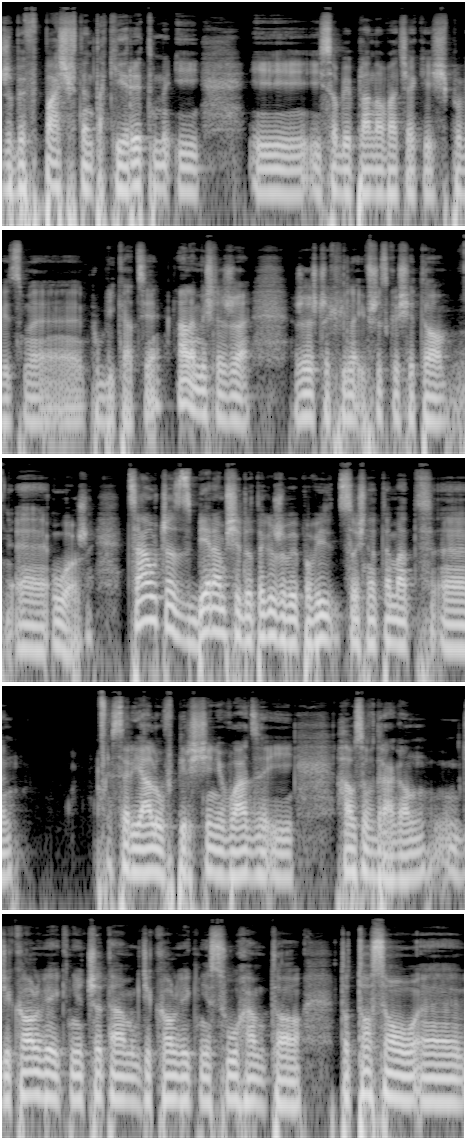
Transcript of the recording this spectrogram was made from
żeby wpaść w ten taki rytm i, i, i sobie planować jakieś, powiedzmy, publikacje. Ale myślę, że, że jeszcze chwilę i wszystko się to e, ułoży. Cały czas zbieram się do tego, żeby powiedzieć coś na temat e, serialów Pierścienie Władzy i House of Dragon. Gdziekolwiek nie czytam, gdziekolwiek nie słucham, to to, to są e,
